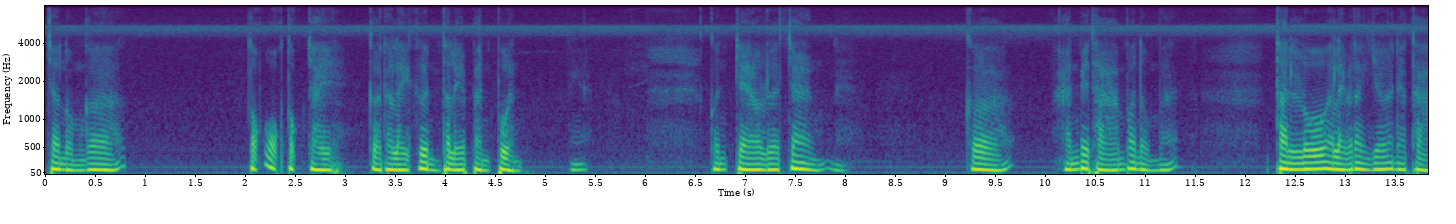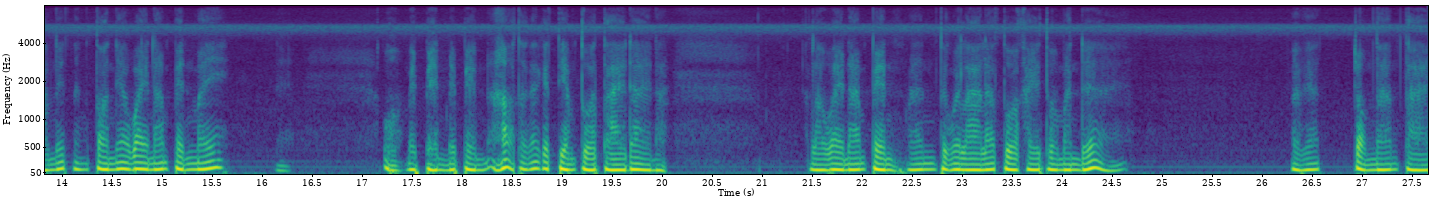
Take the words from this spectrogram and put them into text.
เจ้าหนุ่มก็ตกอกตกใจเกิดอะไรขึ้นทะเลปั่นป่วนคนแจวเรือจ้าง ก็หันไปถามพ่อหนุ่มว่า ท่านรู้อะไรมาตั้งเยอะเนี่ยถามนิดหนึ่งตอนนี้ว่ายน้ำเป็นไหมโอ้ไม่เป็นไม่เป็นอ้าวตอนนั้นก็เตรียมตัวตายได้นะเราว่ายน้ำเป็นมันถึงเวลาแล้วตัวใครตัวมันเด้อแบบนี้จมน้ำตาย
